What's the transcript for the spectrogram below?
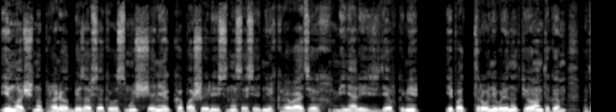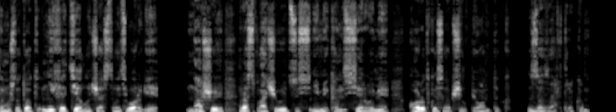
и ночь напролет безо всякого смущения копошились на соседних кроватях, менялись с девками и подтрунивали над пионтоком, потому что тот не хотел участвовать в оргии. Наши расплачиваются с ними консервами, — коротко сообщил Пионтек за завтраком.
